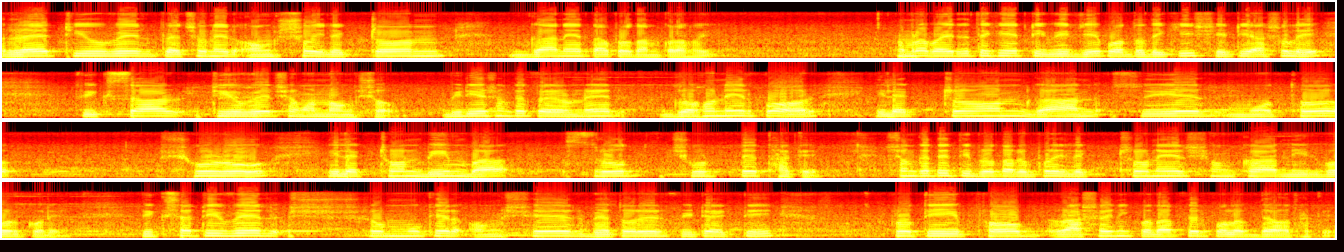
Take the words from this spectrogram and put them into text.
রে টিউবের পেছনের অংশ ইলেকট্রন গানে তা প্রদান করা হয়। আমরা বাইরে থেকে টিভির যে পর্দা দেখি, সেটি আসলে ফিক্সার টিউবের সামান্য অংশ। ভিডিও সংকেত প্রেরণের গ্রহণের পর ইলেকট্রন গান সুইয়ের মতো সরু ইলেকট্রন বিম বা স্রোত ছুটতে থাকে। সংকেতের তীব্রতার উপর ইলেকট্রনের সংখ্যা নির্ভর করে। ফিক্সার টিউবের সম্মুখের অংশের ভেতরের পিঠে একটি প্রতিপ্রব রাসায়নিক পদার্থের প্রলেপ দেওয়া থাকে।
